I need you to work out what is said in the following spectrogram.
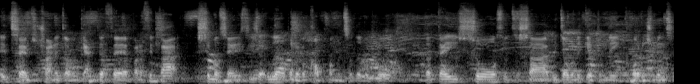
in terms of trying to go and get the third. But I think that simultaneously is a little bit of a compliment to Liverpool that they sort of decide we don't want to give them the encouragement.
